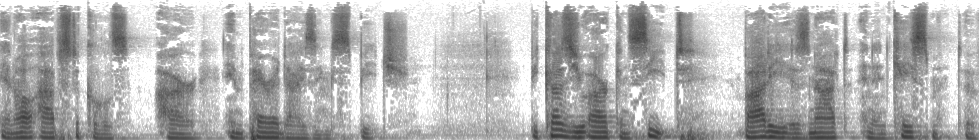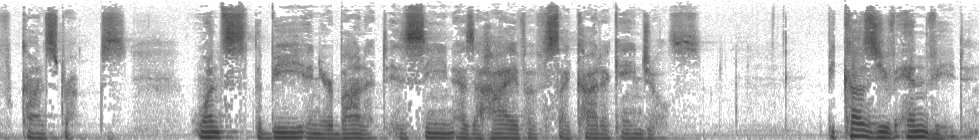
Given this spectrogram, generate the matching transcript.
and all obstacles are imparadizing speech. Because you are conceit, body is not an encasement of constructs. Once the bee in your bonnet is seen as a hive of psychotic angels. Because you've envied,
